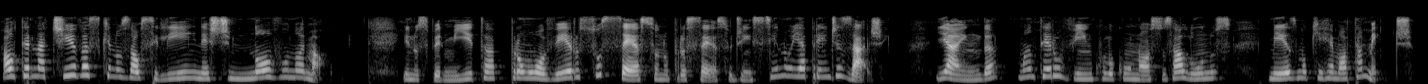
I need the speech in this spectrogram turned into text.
alternativas que nos auxiliem neste novo normal e nos permita promover o sucesso no processo de ensino e aprendizagem e ainda manter o vínculo com nossos alunos, mesmo que remotamente.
